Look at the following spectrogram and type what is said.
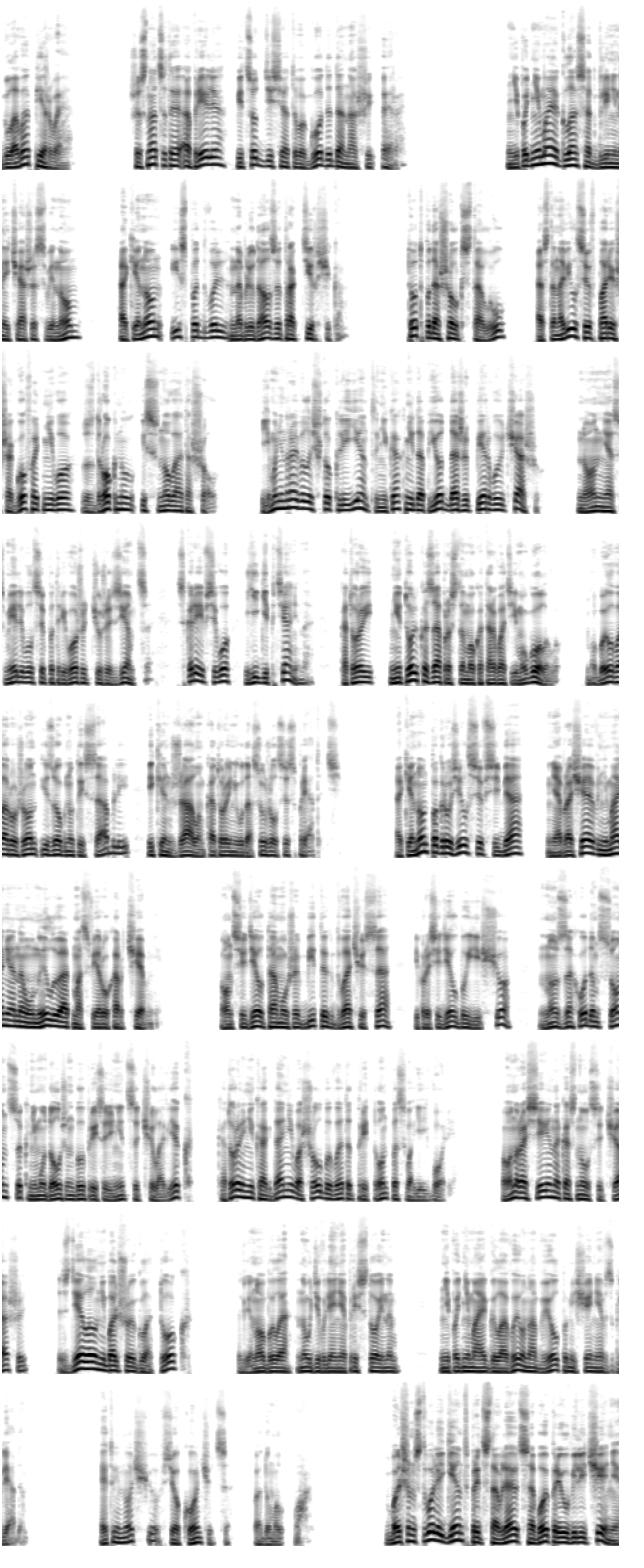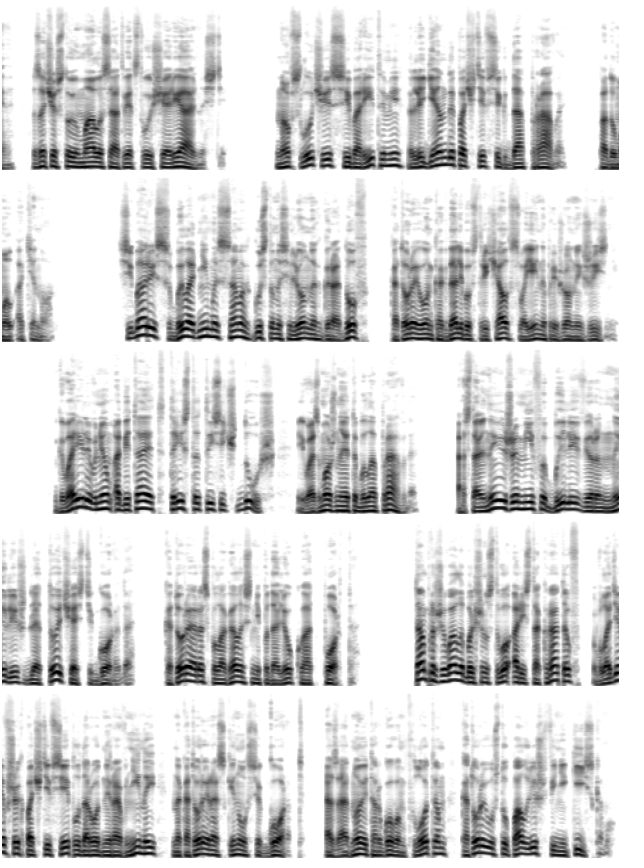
Глава 1. 16 апреля 510 года до нашей эры. Не поднимая глаз от глиняной чаши с вином, Акинон исподволь наблюдал за трактирщиком. Тот подошел к столу, остановился в паре шагов от него, вздрогнул и снова отошел. Ему не нравилось, что клиент никак не допьет даже первую чашу, но он не осмеливался потревожить чужеземца, скорее всего, египтянина, который не только запросто мог оторвать ему голову, но был вооружен изогнутой саблей и кинжалом, который не удосужился спрятать. Акинон погрузился в себя, не обращая внимания на унылую атмосферу харчевни. Он сидел там уже битых два часа и просидел бы еще, но с заходом солнца к нему должен был присоединиться человек, который никогда не вошел бы в этот притон по своей воле. Он рассеянно коснулся чаши, сделал небольшой глоток Вино было, на удивление, пристойным. Не поднимая головы, он обвел помещение взглядом. «Этой ночью все кончится», — подумал он. Большинство легенд представляют собой преувеличение, зачастую мало соответствующее реальности. Но в случае с сибаритами легенды почти всегда правы, подумал Акинон. Сибарис был одним из самых густонаселенных городов, которые он когда-либо встречал в своей напряженной жизни. Говорили, в нем обитает 300 тысяч душ, и, возможно, это была правда. Остальные же мифы были верны лишь для той части города, которая располагалась неподалеку от порта. Там проживало большинство аристократов, владевших почти всей плодородной равниной, на которой раскинулся город, а заодно и торговым флотом, который уступал лишь финикийскому.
